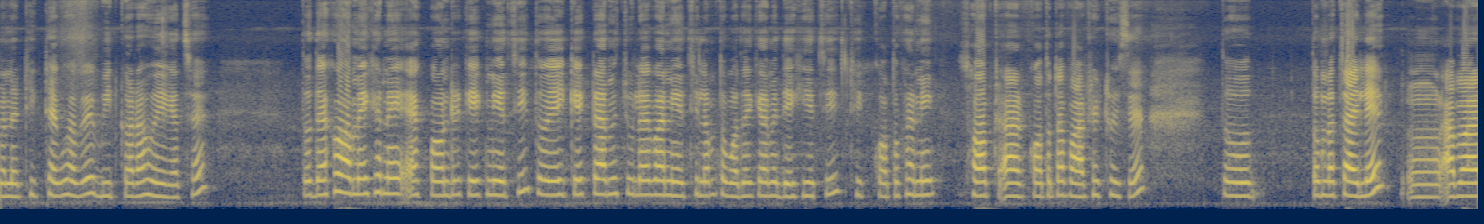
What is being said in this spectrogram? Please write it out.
মানে ঠিকঠাকভাবে বিট করা হয়ে গেছে। তো দেখো আমি এখানে এক পাউন্ডের কেক নিয়েছি। তো এই কেকটা আমি চুলায় বানিয়েছিলাম। তোমাদেরকে আমি দেখিয়েছি ঠিক কতখানি সফট আর কতটা পারফেক্ট হয়েছে। তো তোমরা চাইলে আমার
